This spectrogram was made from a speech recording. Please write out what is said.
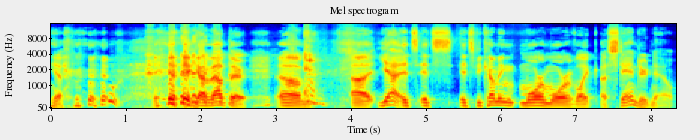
yeah, got it out there. Um, uh, yeah, it's it's it's becoming more and more of like a standard now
